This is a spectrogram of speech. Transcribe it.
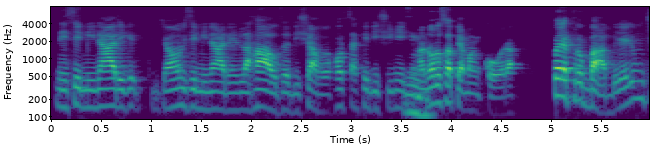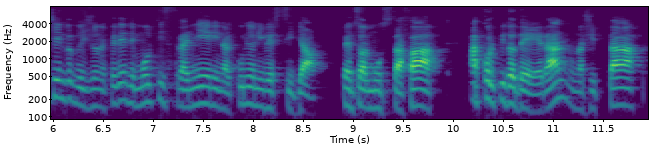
nei seminari, che chiamiamoli seminari, nella house, diciamo, forse anche di cinesi, mm. ma non lo sappiamo ancora. Però è probabile, è un centro dove ci sono effettivamente molti stranieri in alcune università, penso al Mustafa, ha colpito Teheran, una città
